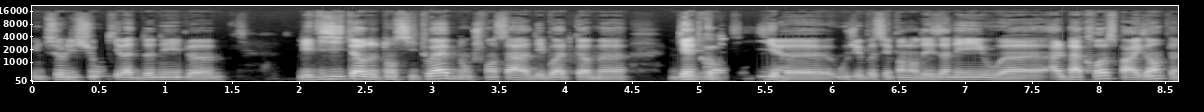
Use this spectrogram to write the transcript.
une solution qui va te donner le, les visiteurs de ton site web. Donc, je pense à des boîtes comme euh, GetConti, euh, où j'ai bossé pendant des années, ou Albacross, par exemple,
